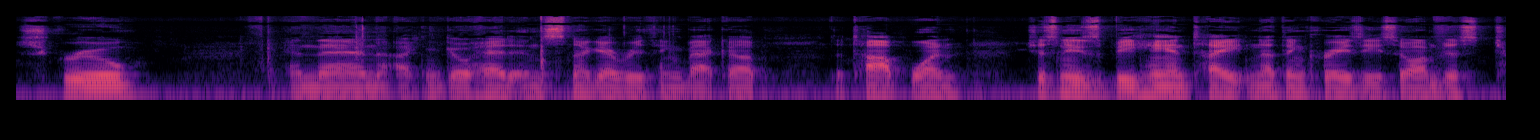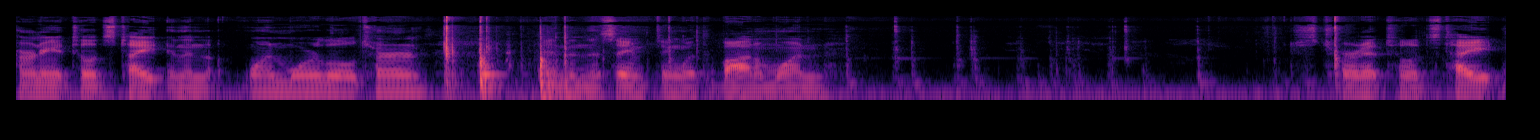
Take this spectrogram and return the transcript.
screw, and then I can go ahead and snug everything back up. The top one just needs to be hand tight, nothing crazy. So I'm just turning it till it's tight and then one more little turn. And then the same thing with the bottom one. Turn it till it's tight.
